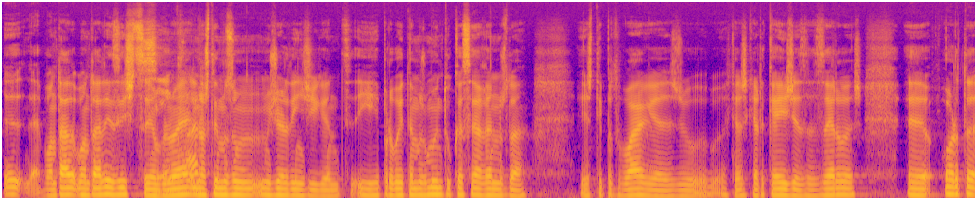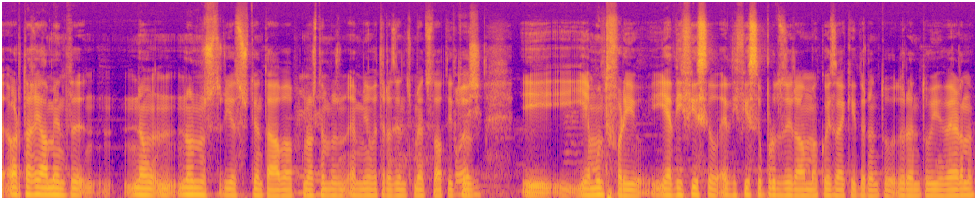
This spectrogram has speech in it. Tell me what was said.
Eh, a vontade, vontade existe sempre, Sim, não é? Claro. Nós temos um, um, jardim gigante e aproveitamos muito o que a serra nos dá. Este tipo de vagas, o, aquelas carquejas, as ervas. Uh, horta, horta realmente não, não nos seria sustentável porque nós estamos a 1300 metros de altitude e, e, é muito frio e é difícil, é difícil produzir alguma coisa aqui durante o, durante o inverno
